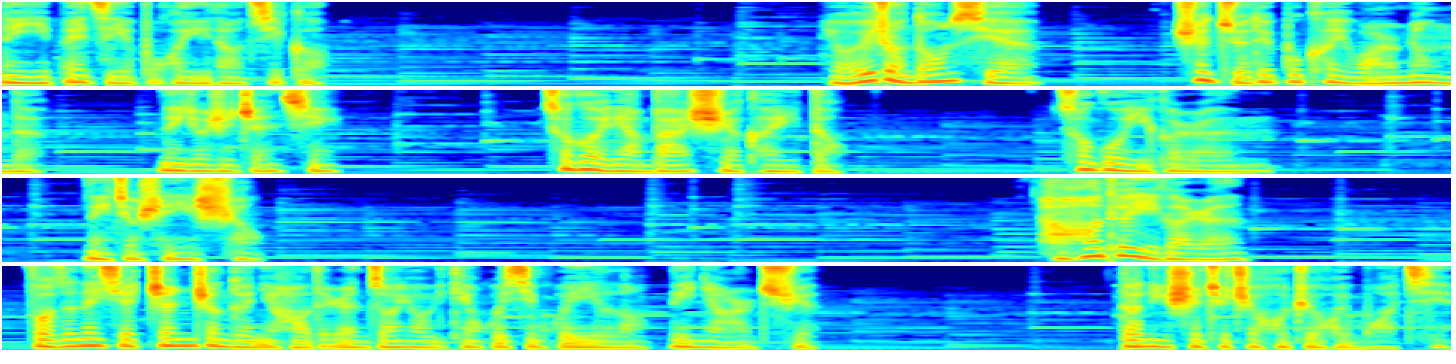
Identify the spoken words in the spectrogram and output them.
你一辈子也不会遇到几个。有一种东西是绝对不可以玩弄的，那就是真心。错过一辆巴士可以等，错过一个人，那就是一生。好好对一个人，否则那些真正对你好的人，总有一天会心灰意冷，离你而去。等你失去之后，追悔莫及。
